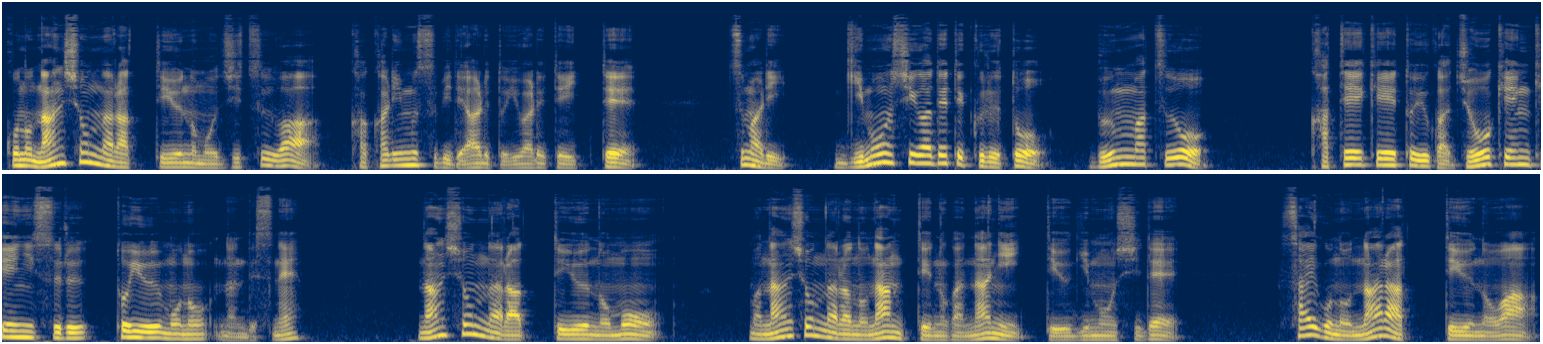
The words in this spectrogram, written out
この難所ならっていうのも実はかかり結びであると言われていてつまり疑問詞が出てくると文末を仮定形というか条件形にするというものなんですね。難所ならっていうのも、まあ、難所ならの何っていうのが何っていう疑問詞で最後のならっていうのは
